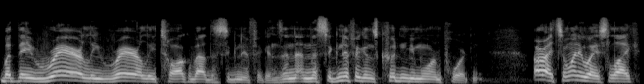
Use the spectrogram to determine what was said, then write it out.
But they rarely, rarely talk about the significance, and, and the significance couldn't be more important. All right. So, anyways, like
